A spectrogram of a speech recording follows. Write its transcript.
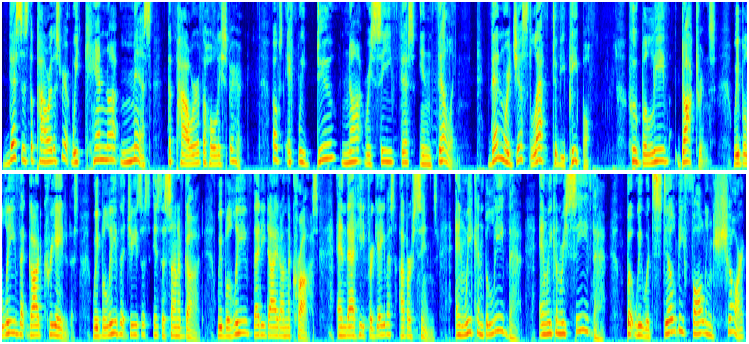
This is the power of the Spirit. We cannot miss the power of the Holy Spirit. Folks, if we do not receive this infilling, then we're just left to be people who believe doctrines we believe that God created us. We believe that Jesus is the Son of God. We believe that He died on the cross and that He forgave us of our sins. And we can believe that and we can receive that. but we would still be falling short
